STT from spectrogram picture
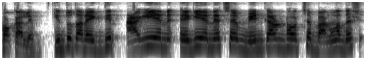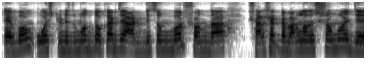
সকালে। কিন্তু তারা একদিন আগে এগিয়ে এনেছে। মেন কারণটা হচ্ছে বাংলাদেশ এবং ওয়েস্ট ইন্ডিজ মধ্যকার যে আট ডিসেম্বর সন্ধ্যা সাড়ে সাতটা বাংলাদেশ সময় যে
